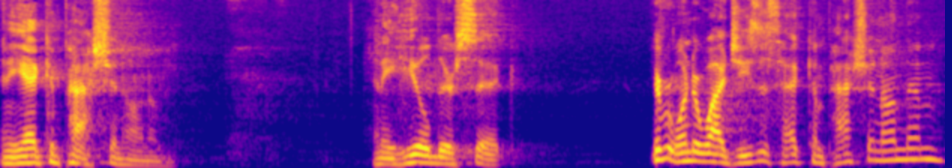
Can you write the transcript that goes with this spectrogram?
And he had compassion on them. And he healed their sick. You ever wonder why Jesus had compassion on them?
